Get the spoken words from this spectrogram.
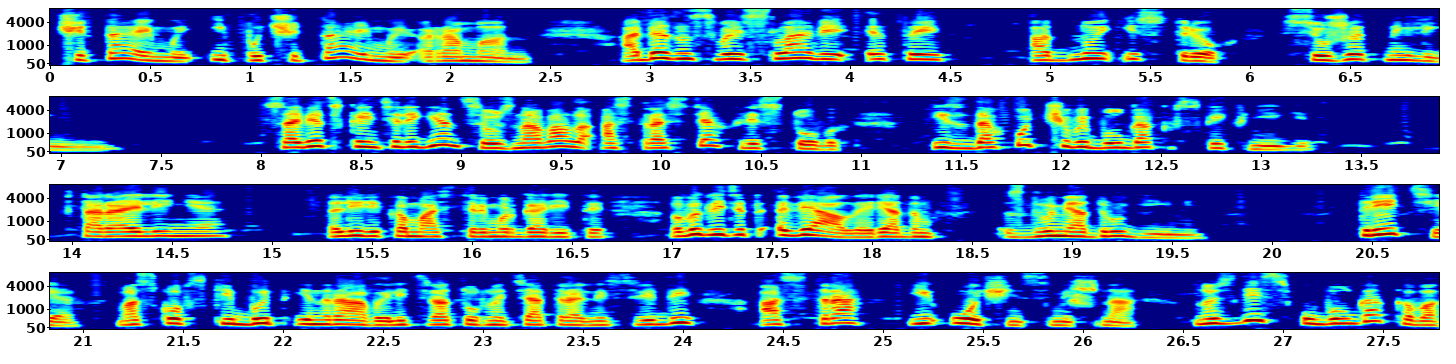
Читаемый и почитаемый роман обязан своей славе этой одной из трех сюжетной линий. Советская интеллигенция узнавала о страстях Христовых из доходчивой булгаковской книги. Вторая линия, лирика мастера Маргариты, выглядит вялой рядом с двумя другими. Третья, московский быт и нравы литературно-театральной среды, остра и очень смешна, но здесь у Булгакова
